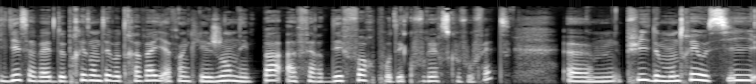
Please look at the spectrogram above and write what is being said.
L'idée, ça va être de présenter votre travail afin que les gens n'aient pas à faire d'efforts pour découvrir ce que vous faites, euh, puis de montrer aussi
